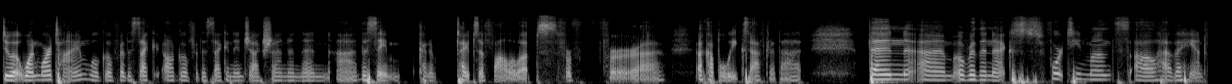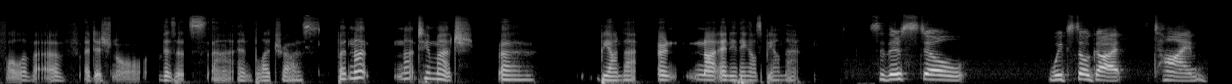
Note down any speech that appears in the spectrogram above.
do it one more time. We'll go for the second, I'll go for the second injection and then uh, the same kind of types of follow-ups for, for uh, a couple weeks after that. Then um, over the next 14 months, I'll have a handful of, of additional visits uh, and blood draws, but not, not too much uh, beyond that, or not anything else beyond that. So there's still, we've still got time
